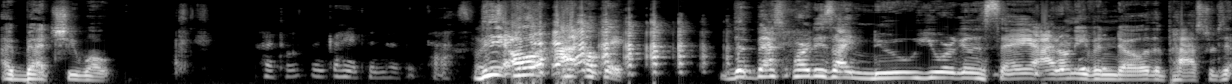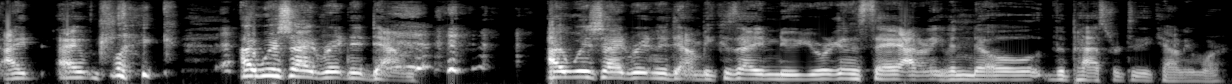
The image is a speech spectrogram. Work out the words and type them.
I bet she won't. I don't think I even know the password. The, oh, I, okay. The best part is I knew you were going to say, I don't even know the password. I, I like, I wish I had written it down. I wish I had written it down because I knew you were going to say, I don't even know the password to the account anymore.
